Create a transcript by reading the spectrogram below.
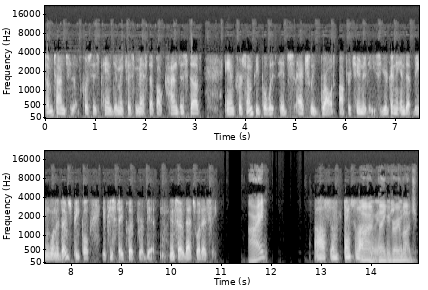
sometimes, of course, this pandemic has messed up all kinds of stuff. And for some people, it- it's actually brought opportunities. You're going to end up being one of those people if you stay put for a bit. And so that's what I see. All right. awesome? Thanks a lot. right. Gary. I Thank you very much. it.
